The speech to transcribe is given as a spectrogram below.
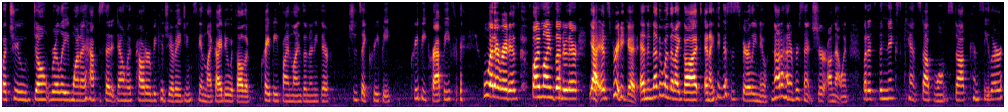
but you don't really want to have to set it down with powder because you have aging skin like I do with all the crepey fine lines underneath there, should say creepy, creepy, crappy, whatever it is, fine lines under there. Yeah, it's pretty good. And another one that I got, and I think this is fairly new, not 100% sure on that one, but it's the NYX Can't Stop, Won't Stop Concealer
